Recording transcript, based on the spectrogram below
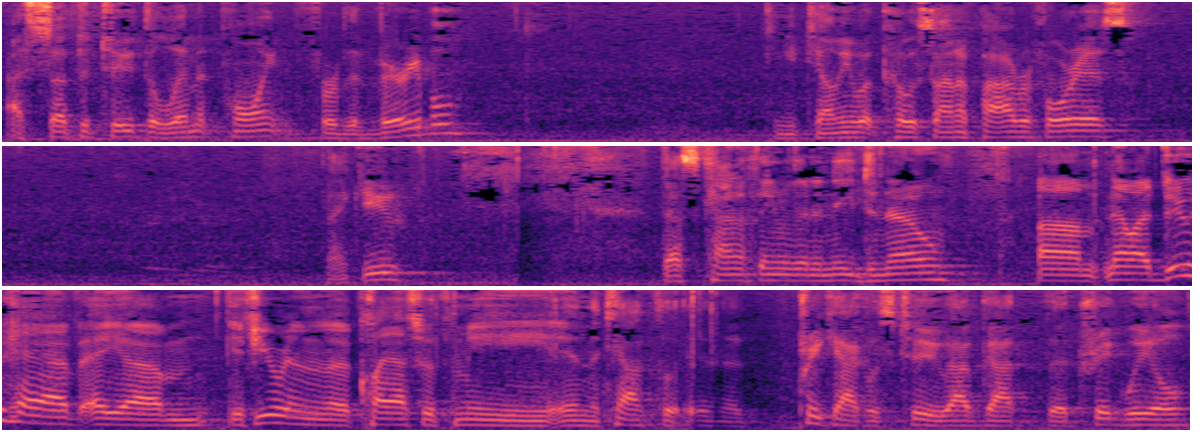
I substitute the limit point for the variable. Can you tell me what cosine of pi over 4 is? Thank you. That's the kind of thing we're going to need to know. Um, now, I do have a, um, if you were in the class with me in the, calcul- in the pre-calculus 2, I've got the trig wheel.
